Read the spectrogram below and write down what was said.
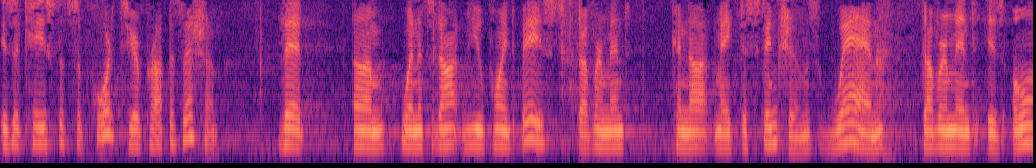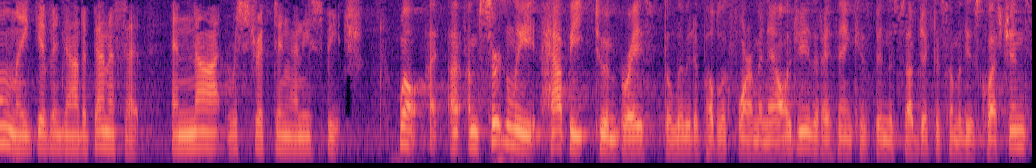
is a case that supports your proposition that um, when it's not viewpoint based, government cannot make distinctions when government is only giving out a benefit and not restricting any speech. Well, I, am certainly happy to embrace the limited public forum analogy that I think has been the subject of some of these questions,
